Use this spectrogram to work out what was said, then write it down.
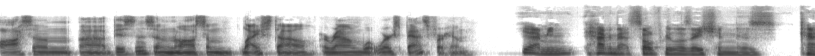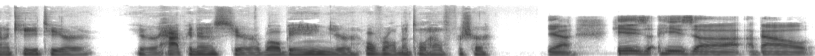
awesome uh, business and an awesome lifestyle around what works best for him. Yeah, I mean, having that self realization is kind of key to your your happiness, your well being, your overall mental health for sure. Yeah, he's he's uh, about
